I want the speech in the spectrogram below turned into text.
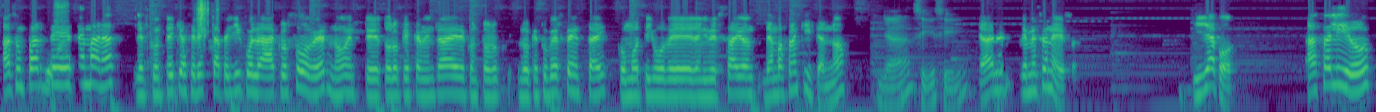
Hace un par de semanas les conté que hacer esta película crossover, ¿no? Entre todo lo que es Kamen Rider con todo lo que es Super Sentai, con motivo del aniversario de ambas franquicias, ¿no? Ya, sí, sí. Ya le, le mencioné eso. Y ya, pues, ha salido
